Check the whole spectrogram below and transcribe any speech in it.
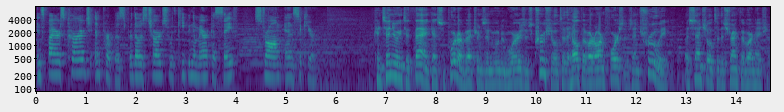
inspires courage and purpose for those charged with keeping America safe, strong, and secure. Continuing to thank and support our veterans and wounded warriors is crucial to the health of our armed forces and truly essential to the strength of our nation.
